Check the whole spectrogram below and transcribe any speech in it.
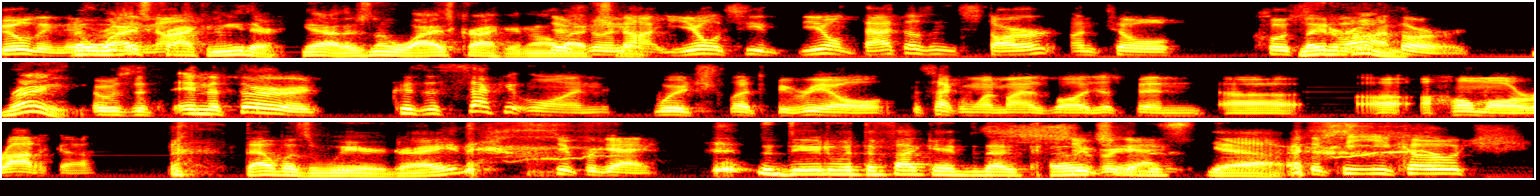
building. No There's really not. wisecracking either. Yeah, there's no wisecracking and all There's that really shit. not. You don't see. You don't. That doesn't start until close Later to the on. third. Right. It was the, in the third because the second one, which let's be real, the second one might as well have just been uh, a, a homoerotica, That was weird, right? super gay. the dude with the fucking the coach. Super gay. his- yeah. The PE coach,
